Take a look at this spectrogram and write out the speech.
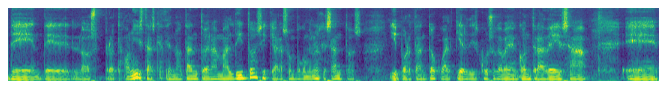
de, de los protagonistas que hace no tanto eran malditos y que ahora son poco menos que santos. Y por tanto, cualquier discurso que vaya en contra de esa, eh,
